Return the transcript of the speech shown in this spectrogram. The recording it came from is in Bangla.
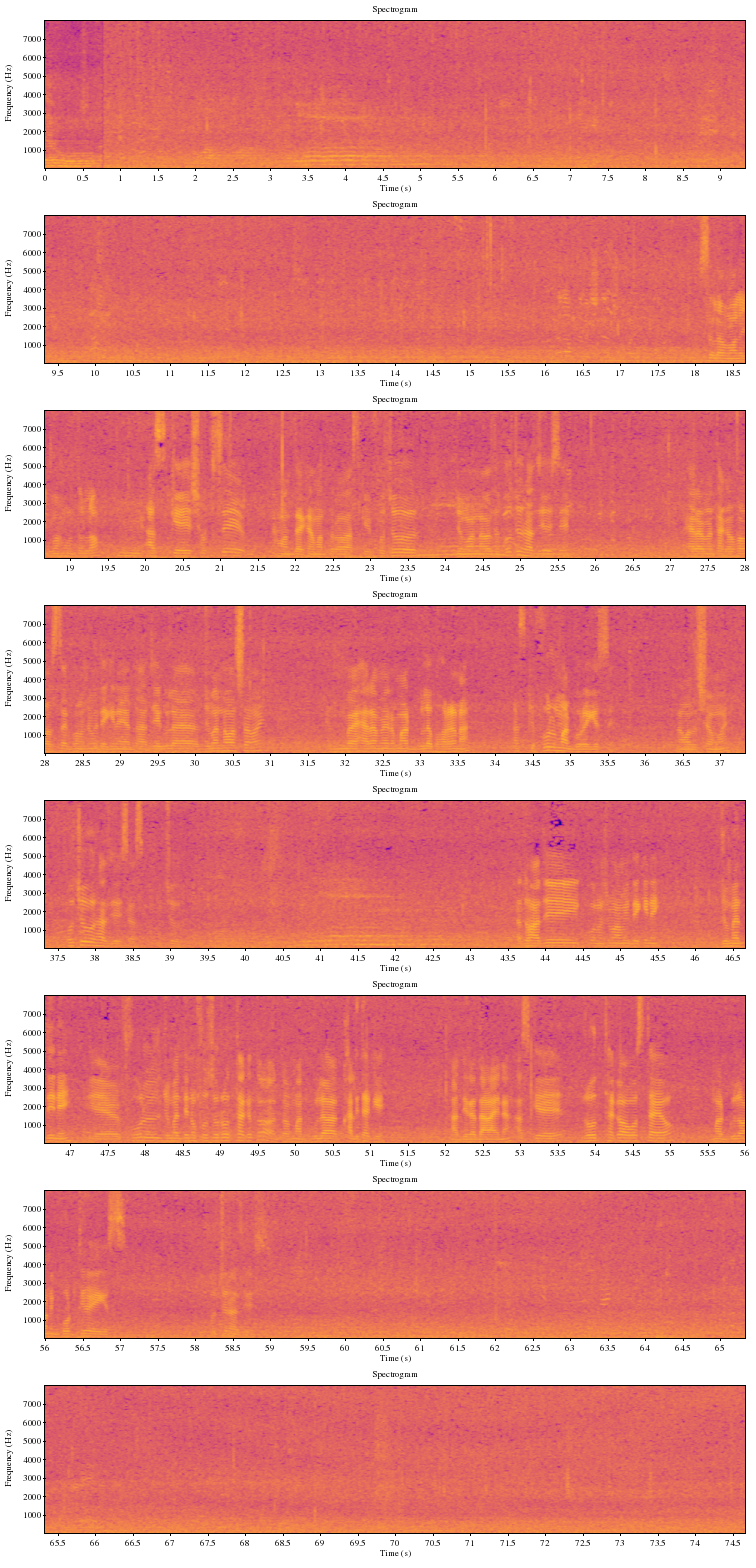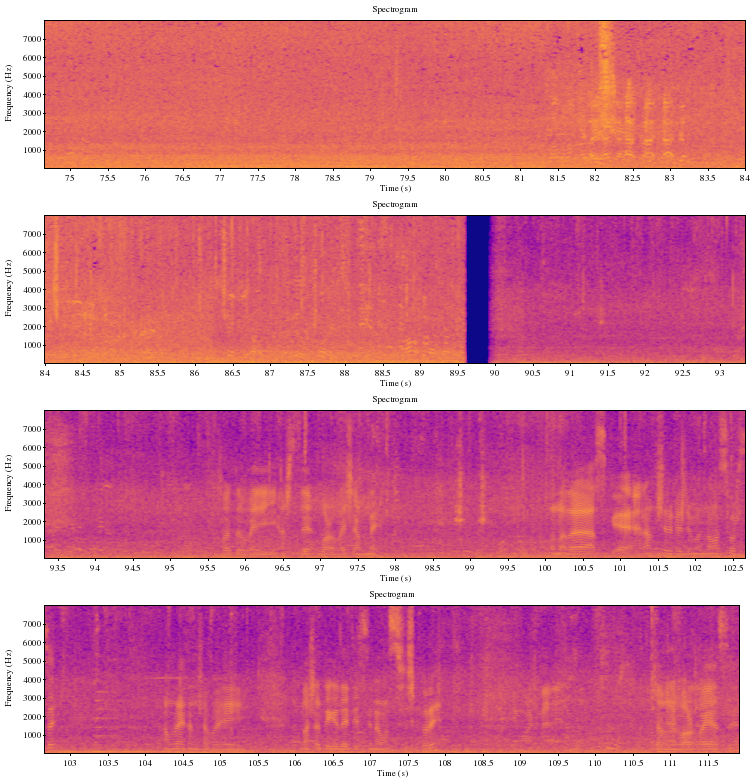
له আসসালামু আলাইকুম রহমতুল্লাহ। আজকে সবচেয়ে আমার দেখা মাত্র আজকে প্রচুর জুমার নামাজে, প্রচুর হাজি হয়েছে। হ্যারামে থাকা অবস্থায় কোনো সময় দেখি না এত হাজি এগুলা জুমার নামাজ সময়, কিংবা হ্যারামের মাঠগুলো ভরে না। আজকে ফুল মাঠ ভরে গেছে নামাজের সময়। প্রচুর হাজি হয়েছে আজকে, প্রচুর। এত হাজি কোনো সময় আমি দেখি নাই। জুমের দিনেই। ফুল জুমের দিনও প্রচুর রোদ থাকে তো তো মাঠগুলা খালি থাকে। আদিরা দাঁড়ায় না। আজকে রোদ থাকা অবস্থায়ও মাঠগুলো অনেক ভর্তি হয়ে গেছে। প্রচুর হাজি ভাই আসছে, বড় ভাই সামনে। ওনারা আজকে হারাম শরীফের জুমার নামাজ পড়ছে। আমরা এখন সবাই বাসার দিকে যাইতেছি নামাজ শেষ করে। Então, agora vai a ser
